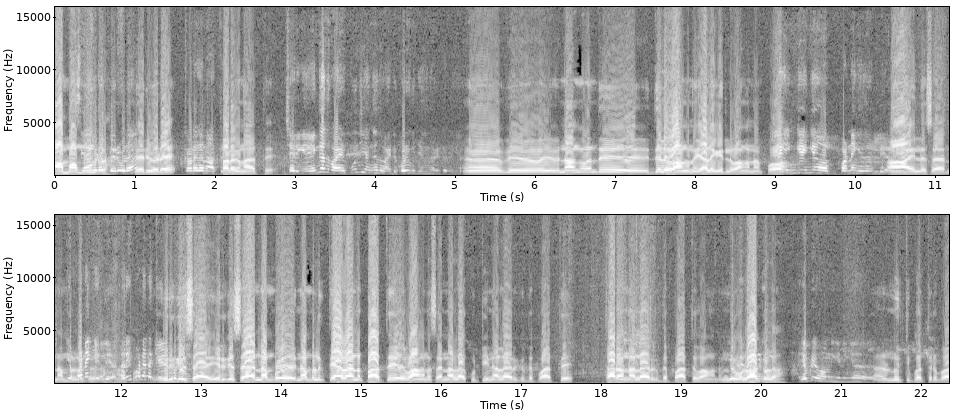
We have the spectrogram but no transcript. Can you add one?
ஆமாம் மூன்று பெருவிடை பெருவிடை கடகநாத்து நாங்கள் வந்து இதில் வாங்கினோம் ஏலகிரியில் வாங்கினோம் இப்போ. ஆ இல்லை சார் நம்மளுக்கு இருக்குது சார் இருக்குது சார். நம்ம நம்மளுக்கு தேவையான பார்த்து வாங்கணும் சார். நல்லா குட்டி நல்லா இருக்குது பார்த்து தரம் நல்லா இருக்குது பார்த்து வாங்கணும் இங்கே லோக்கலில் எப்படி வாங்குனீங்க நூற்றி பத்து ரூபா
